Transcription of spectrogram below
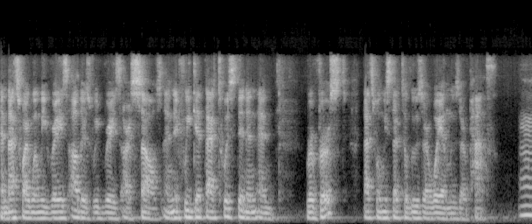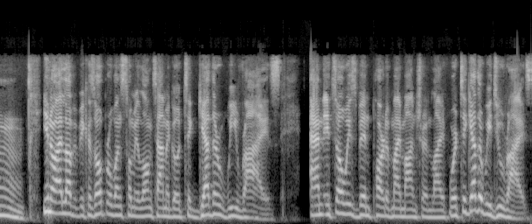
And that's why when we raise others, we raise ourselves. And if we get that twisted and, and reversed, that's when we start to lose our way and lose our path. Mm. You know, I love it because Oprah once told me a long time ago, together we rise. And it's always been part of my mantra in life where together we do rise.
